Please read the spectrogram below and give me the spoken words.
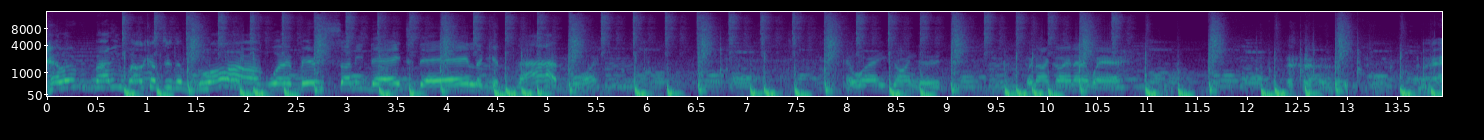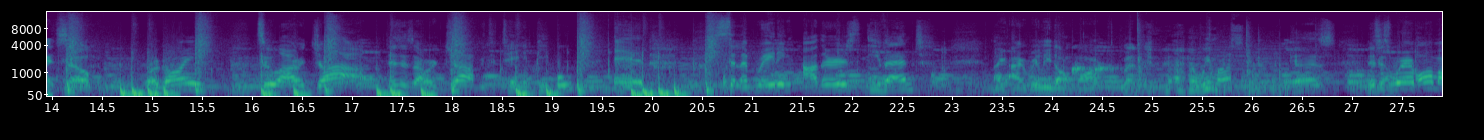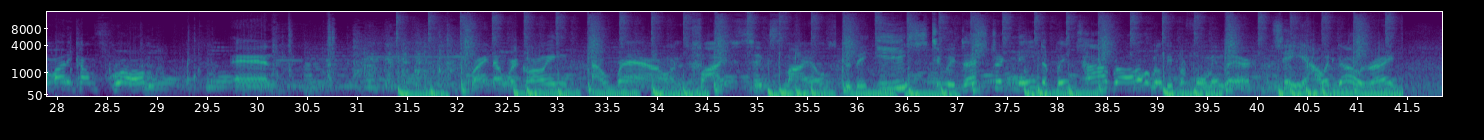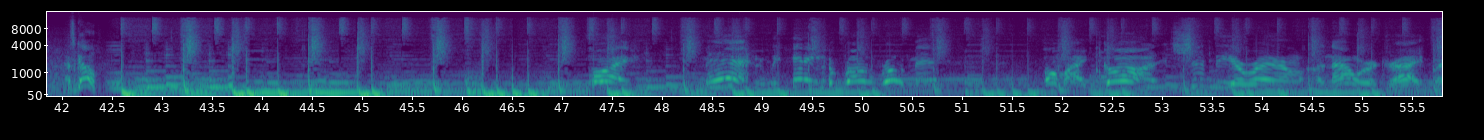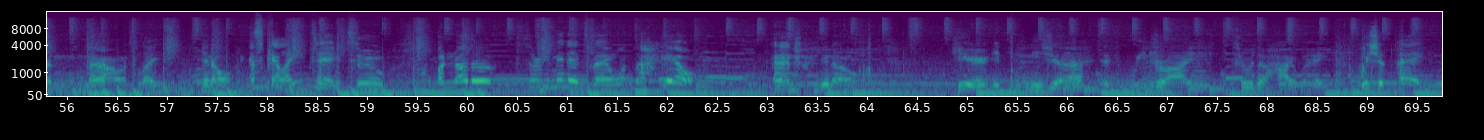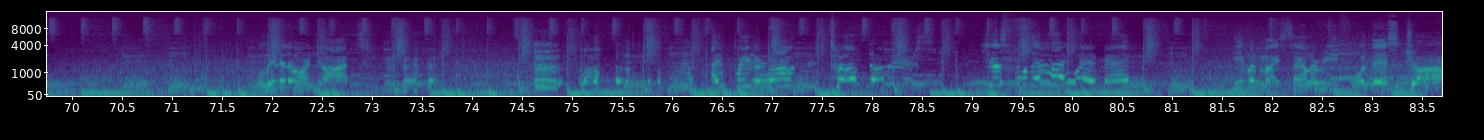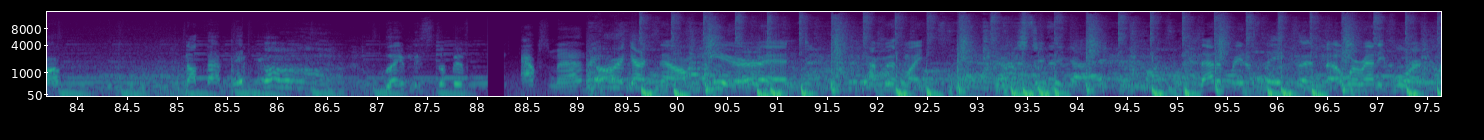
Hello everybody, welcome to the vlog. What a very sunny day today. Look at that, boy. Hey, where are you going, dude? We're not going anywhere. Alright, so we're going to our job. This is our job, entertaining people and celebrating others' event. Like I really don't want, but we must because this is where all my money comes from. And right now we're going around five, six miles to the east to a district named the Bintaro. We'll be performing there. Let's see how it goes, right? Let's go. Oh my god, it should be around an hour drive, but now it's like, you know, escalating to another 30 minutes, man. What the hell? And, you know, here in Indonesia, if we drive through the highway, we should pay. Believe it or not, I paid around $12 just for the highway, man. Even my salary for this job, not that big. Blame these stupid apps, man. Alright guys, now I'm here and I'm with my stupid guy. That afraid of things and uh, we're ready for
